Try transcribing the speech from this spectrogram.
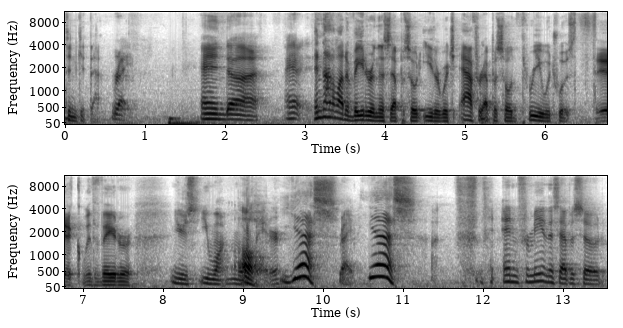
Didn't get that. right. And uh, I, And not a lot of Vader in this episode either, which after episode three, which was thick with Vader. you just, you want more Oh, Vader, yes. right? Yes. And for me in this episode,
